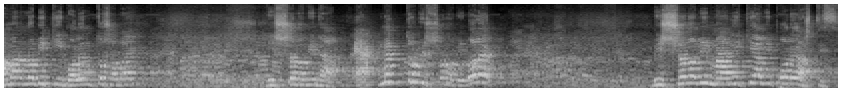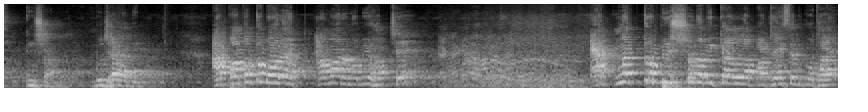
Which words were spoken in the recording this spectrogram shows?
আমার নবী কি বলেন তো সবাই? বিশ্ব নবী না, একমাত্র বিশ্ব নবী, বলেন। বিশ্ব নবী মানি কি? আমি পরে আসতেছি, ইনশাআল্লাহ, বুঝাইয়া দিব। আপাতত বলেন, আমার নবী হচ্ছে একমাত্র বিশ্ব নবীকে আল্লাহ পাঠাইছেন কোথায়?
